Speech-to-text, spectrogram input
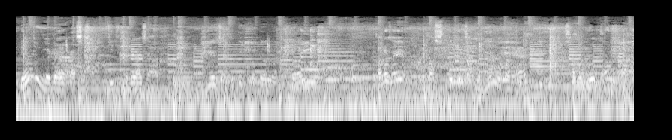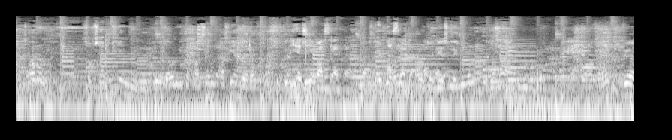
udah tuh nggak ada rasa sakit nggak ada rasa apa. Dia cantik padahal baik. Karena saya pas deket sama dia nggak pakai hati. Sama dua tahun pak pacaran. Sok siapa sih yang dua tahun kita pacaran pasti ada rasa sakit kan? Iya sih Dia- pasti ada. pasti ada. Pasti ada. kalau dia selingkuh kan ada kalau saya juga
